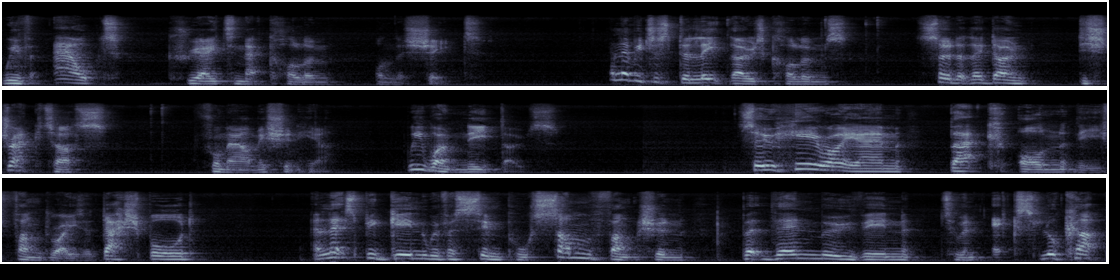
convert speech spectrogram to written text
without creating that column on the sheet. And let me just delete those columns so that they don't distract us from our mission here. We won't need those. So here I am back on the fundraiser dashboard and let's begin with a simple sum function but then move in to an XLOOKUP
